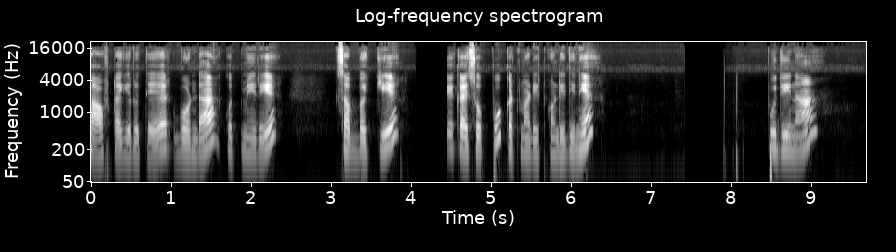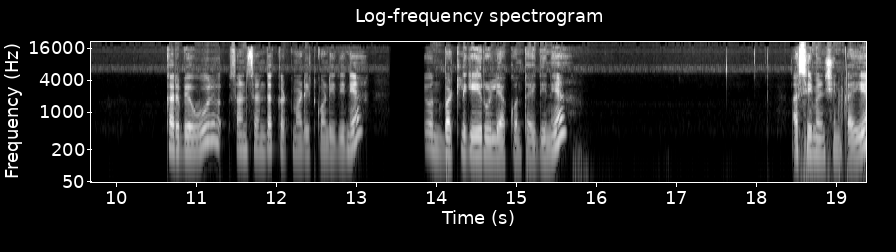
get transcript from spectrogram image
ಸಾಫ್ಟಾಗಿರುತ್ತೆ ಬೋಂಡ ಕೊತ್ತಂಬರಿ ಸಬ್ಬಕ್ಕಿ ಕಾಯಿ ಸೊಪ್ಪು ಕಟ್ ಮಾಡಿ ಇಟ್ಕೊಂಡಿದ್ದೀನಿ. ಪುದೀನ, ಕರಿಬೇವು ಸಣ್ಣ ಸಣ್ಣದಾಗಿ ಕಟ್ ಮಾಡಿ ಇಟ್ಕೊಂಡಿದ್ದೀನಿ. ಒಂದು ಬಟ್ಲಿಗೆ ಈರುಳ್ಳಿ ಹಾಕ್ಕೊತಾ ಇದ್ದೀನಿ. ಹಸಿಮೆಣ್ಸಿನ್ಕಾಯಿ,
